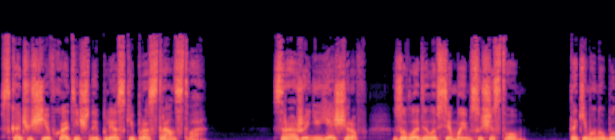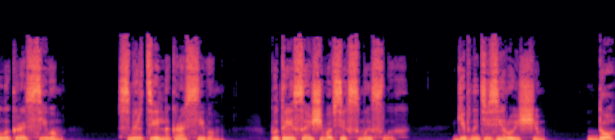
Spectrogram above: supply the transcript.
скачущее в хаотичной пляске пространство. Сражение ящеров завладело всем моим существом. Таким оно было красивым, смертельно красивым, потрясающим во всех смыслах, гипнотизирующим до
